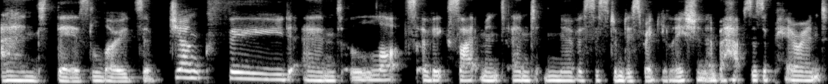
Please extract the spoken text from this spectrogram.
and there's loads of junk food, and lots of excitement and nervous system dysregulation. And perhaps as a parent,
